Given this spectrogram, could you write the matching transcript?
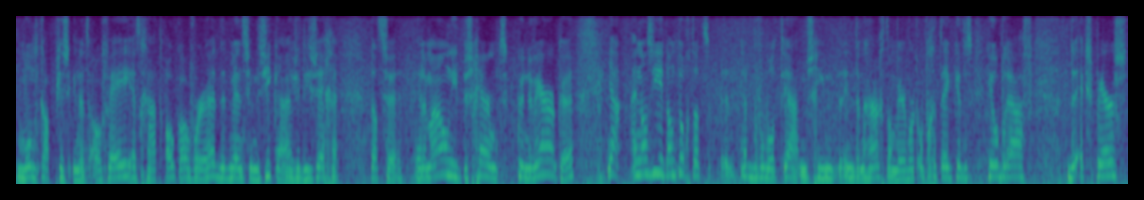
mondkapjes in het OV. Het gaat ook over de mensen in de ziekenhuizen die zeggen dat ze helemaal niet beschermd kunnen werken. Ja, en dan zie je dan toch dat uh, bijvoorbeeld, ja, misschien in Den Haag dan weer wordt opgetekend, heel braaf. De experts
